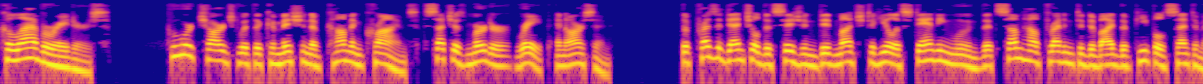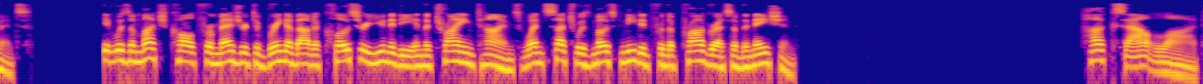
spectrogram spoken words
collaborators who were charged with the commission of common crimes, such as murder, rape, and arson. The presidential decision did much to heal a standing wound that somehow threatened to divide the people's sentiments. It was a much called for measure to bring about a closer unity in the trying times when such was most needed for the progress of the nation. Huks outlawed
